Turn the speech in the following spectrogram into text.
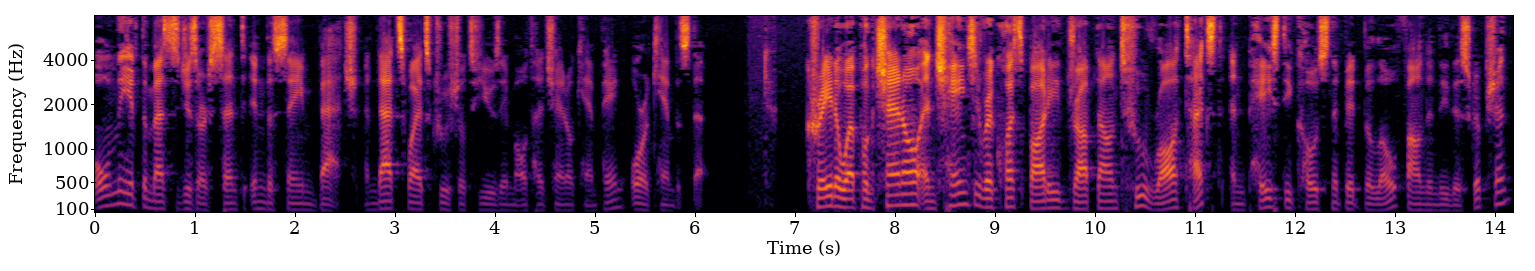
only if the messages are sent in the same batch. And that's why it's crucial to use a multi-channel campaign or a Canvas step. Create a webhook channel and change the request body dropdown to raw text and paste the code snippet below found in the description.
